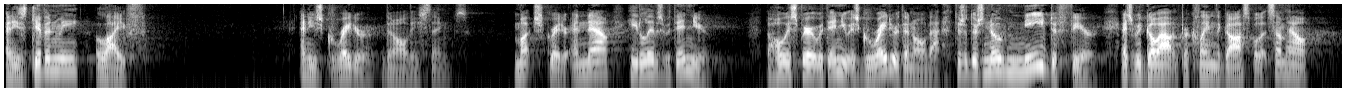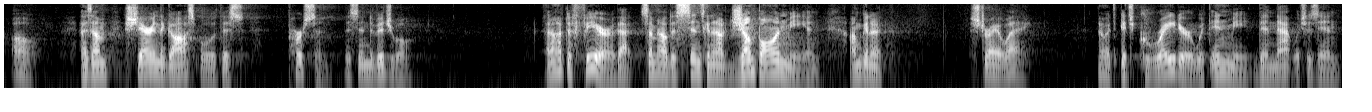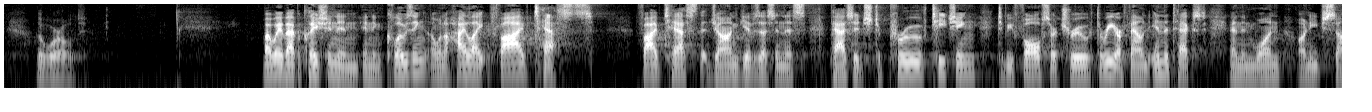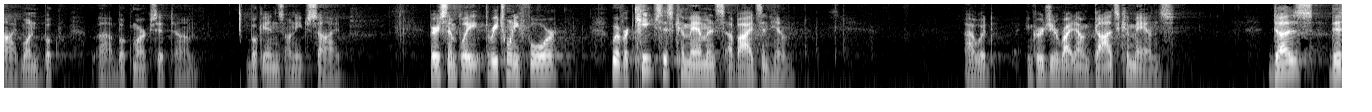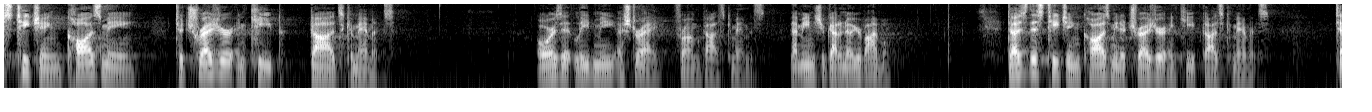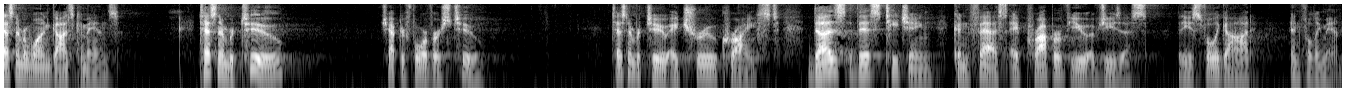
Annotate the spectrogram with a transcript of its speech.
and He's given me life and He's greater than all these things much greater. And now He lives within you. The Holy Spirit within you is greater than all that. There's, there's no need to fear as we go out and proclaim the gospel that somehow, oh, as I'm sharing the gospel with this person, this individual, I don't have to fear that somehow this sin's going to now jump on me and I'm going to stray away. No, it's, it's greater within me than that which is in the world. By way of application and, and in closing, I want to highlight five tests. Five tests that John gives us in this passage to prove teaching to be false or true. Three are found in the text, and then one on each side. One book uh, bookmarks it, um, bookends on each side. Very simply, 324 Whoever keeps his commandments abides in him. I would encourage you to write down God's commands does this teaching cause me to treasure and keep God's commandments? Or does it lead me astray from God's commandments? That means you've got to know your Bible. Does this teaching cause me to treasure and keep God's commandments? Test number one God's commands. Test number two, chapter 4, verse 2. Test number two a true Christ. Does this teaching confess a proper view of Jesus, that he is fully God and fully man.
